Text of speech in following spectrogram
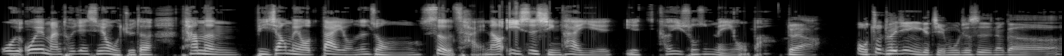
我我也蛮推荐，是因为我觉得他们比较没有带有那种色彩，然后意识形态也也可以说是没有吧。对啊，我最推荐一个节目就是那个。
